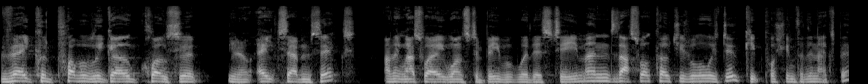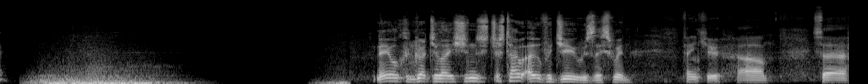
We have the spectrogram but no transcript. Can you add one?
they could probably go closer, you know, 8 7 6. I think that's where he wants to be with, with this team, and that's what coaches will always do keep pushing for the next bit. Neal, congratulations. Just how overdue was this win? Thank you. Um, it's a,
